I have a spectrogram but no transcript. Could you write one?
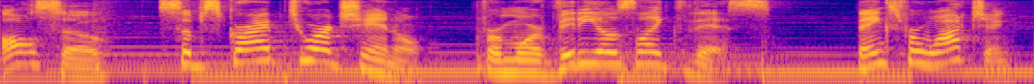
Also, subscribe to our channel for more videos like this. Thanks for watching.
